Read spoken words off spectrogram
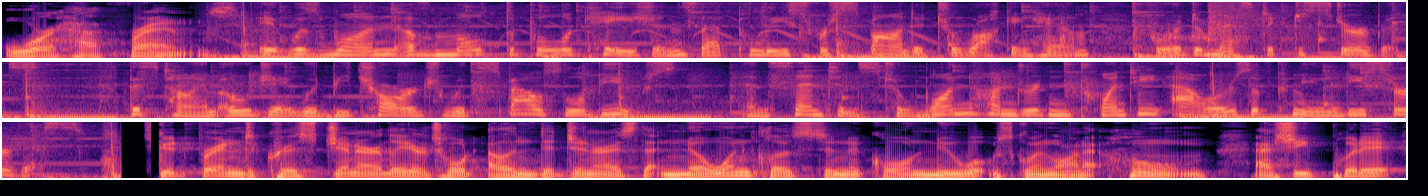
or have friends. It was one of multiple occasions that police responded to Rockingham for a domestic disturbance. This time, OJ would be charged with spousal abuse and sentenced to 120 hours of community service. Good friend Kris Jenner later told Ellen DeGeneres that no one close to Nicole knew what was going on at home. As she put it,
